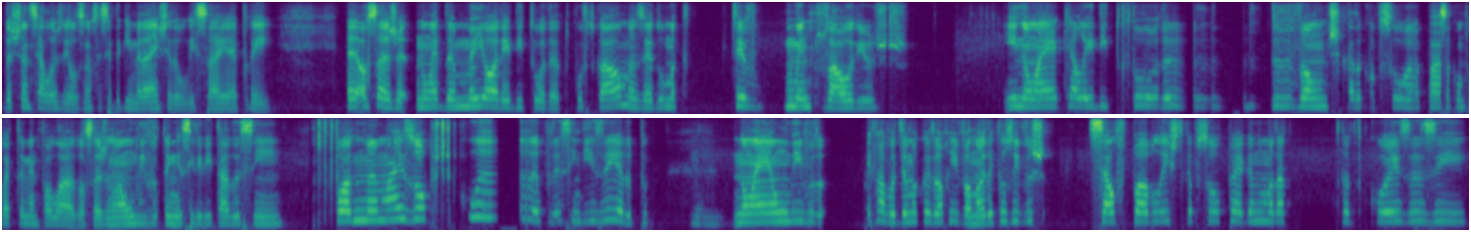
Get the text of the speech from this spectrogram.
das chancelas deles, não sei se é da Guimarães, se é da Ulisseia, é por aí. Uh, ou seja, não é da maior editora de Portugal, mas é de uma que teve momentos áudios e não é aquela editora de vão de escada que a pessoa passa completamente ao lado. Ou seja, não é um livro que tenha sido editado assim de forma mais obscura, por assim dizer. Hum. Não é um livro. Eu vou dizer uma coisa horrível, não é daqueles livros self-published que a pessoa pega numa data de coisas e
